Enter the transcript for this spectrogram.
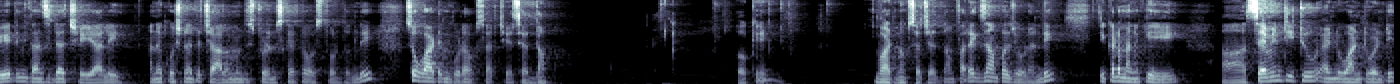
వేటిని కన్సిడర్ చేయాలి అనే క్వశ్చన్ అయితే చాలామంది స్టూడెంట్స్కి అయితే వస్తుంటుంది సో వాటిని కూడా ఒకసారి చేసేద్దాం. ఓకే వాటిని ఒకసారి చేద్దాం. ఫర్ ఎగ్జాంపుల్ చూడండి. ఇక్కడ మనకి seventy two and one twenty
